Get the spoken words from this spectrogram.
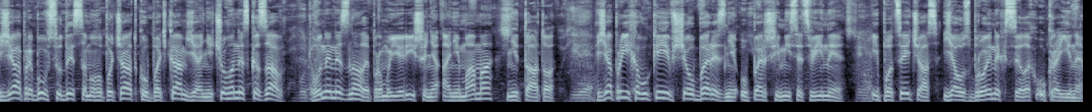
Я прибув сюди з самого початку. Батькам я нічого не сказав. Вони не знали про моє рішення ані мама, ні тато. Я приїхав у Київ ще у березні, у перший місяць війни, і по цей час я у збройних силах України.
